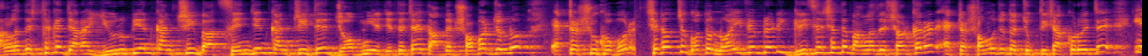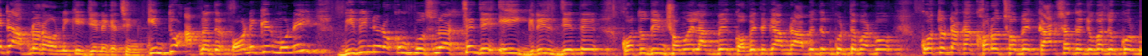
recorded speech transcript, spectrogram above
বাংলাদেশ থেকে যারা ইউরোপিয়ান কান্ট্রি বা সেনজেন কান্ট্রিতে জব নিয়ে যেতে চায়, তাদের সবার জন্য একটা সুখবর। সেটা হচ্ছে গত নয় ফেব্রুয়ারি গ্রিসের সাথে বাংলাদেশ সরকারের একটা সমঝোতা চুক্তি স্বাক্ষর হয়েছে। এটা আপনারা অনেকেই জেনে গেছেন। কিন্তু আপনাদের অনেকের মনেই বিভিন্ন রকম প্রশ্ন আসছে যে এই গ্রিস যেতে কতদিন সময় লাগবে, কবে থেকে আমরা আবেদন করতে পারব, কত টাকা খরচ হবে, কার সাথে যোগাযোগ করব,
